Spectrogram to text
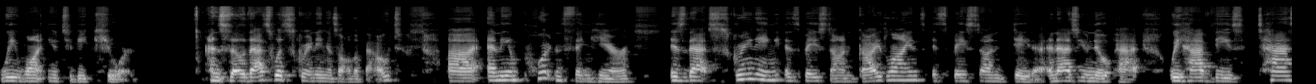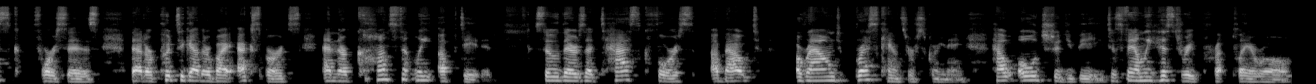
we want you to be cured. And so that's what screening is all about. Uh, and the important thing here is that screening is based on guidelines, it's based on data. And as you know, Pat, we have these task forces that are put together by experts and they're constantly updated. So there's a task force about around breast cancer screening. How old should you be? Does family history pr- play a role?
